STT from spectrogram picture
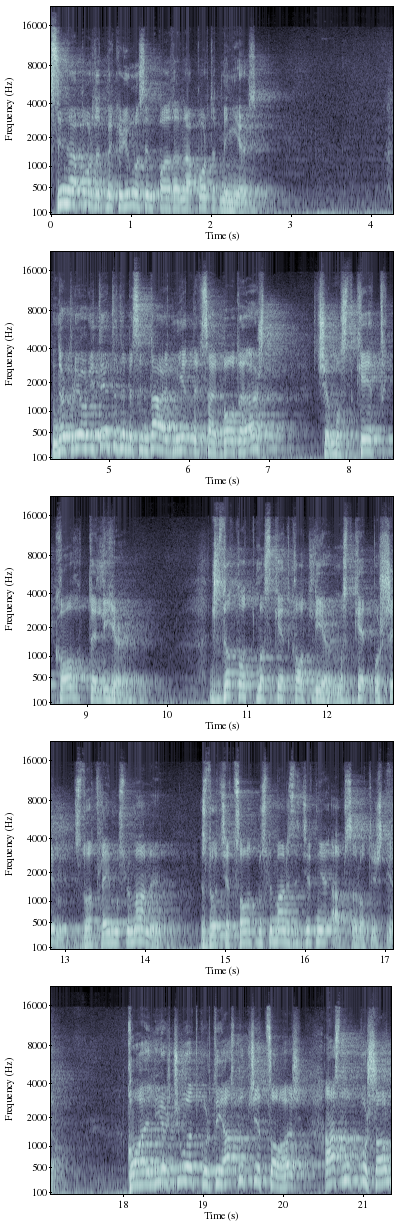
Si në raportet me Krijuesin, po edhe në raportet me njerëzit. Ndër prioritetet e besimtarit në jetën e kësaj bote është që mos të ketë kohë të lirë. Ç'do të thotë mos të ketë kohë të lirë? Mos të ketë pushim, s'duhet të flejë muslimani, s'duhet të qetësohet muslimani si gjithnjë, absolutisht jo. Koha e lirë quhet kur ti as nuk qetësohesh, as nuk pushon,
